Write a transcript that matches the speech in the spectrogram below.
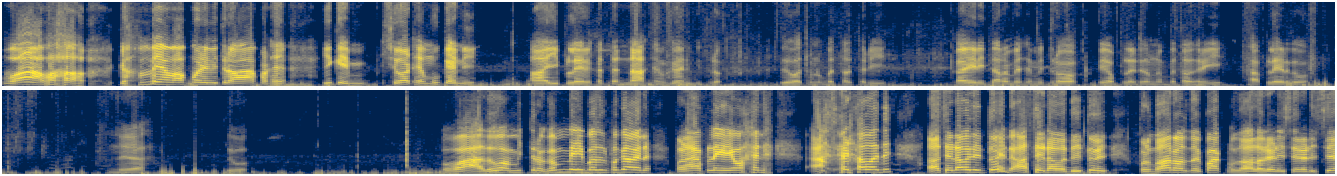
વાહ વાહ. ગમે એમ આપણે મિત્રો. આપણે એ કઈ શોર્ટ એ મૂકે નહીં. હા એ પ્લેયર ખતરનાક, એમ કહેવાય ને, મિત્રો. જોવા તમને બતાવતા રહી કઈ રીતે રમે છે, મિત્રો? કયો પ્લેયર તમને બતાવતા રહી આ પ્લેયર જુઓ. ને જુઓ. વાહ, જુઓ, મિત્રો, ગમે એ બાજુ ફગાવે ને, પણ આ પ્લેયર એવા ને આ સાઈડ આવવા દે આ સાઈડ આવવા દે તોય ને આ સાઈડ આવવા દે તોય. પણ મારવા તો પાકું હાલો રેડી છે રેડી છે.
